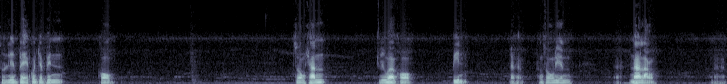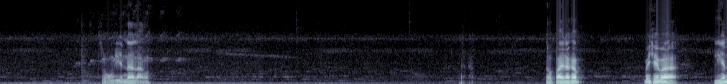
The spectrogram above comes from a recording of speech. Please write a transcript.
ส่วนเหรียญแปลกก็จะเป็นขอบสองชั้น หรือว่าขอบปิ้นนะครับ ทั้งสองเหรียญหน้าหลังนะครับสองเหรียญหน้าหลัง ต่อไปนะครับ ไม่ใช่ว่าเหรียญ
